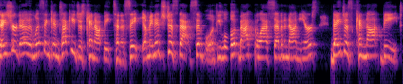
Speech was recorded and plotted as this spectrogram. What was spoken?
They sure did. And listen, Kentucky just cannot beat Tennessee. I mean, it's just that simple. If you look back the last seven to nine years, they just cannot beat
